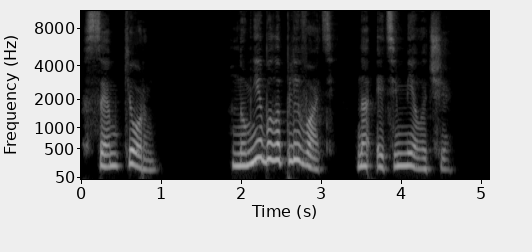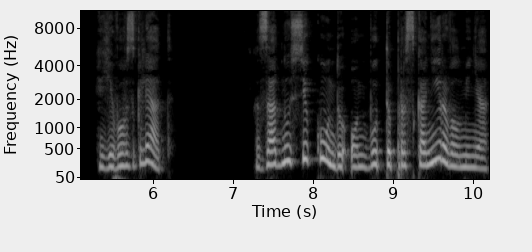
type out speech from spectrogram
Сэм Кёрн. Но мне было плевать на эти мелочи. Его взгляд. За одну секунду он будто просканировал меня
